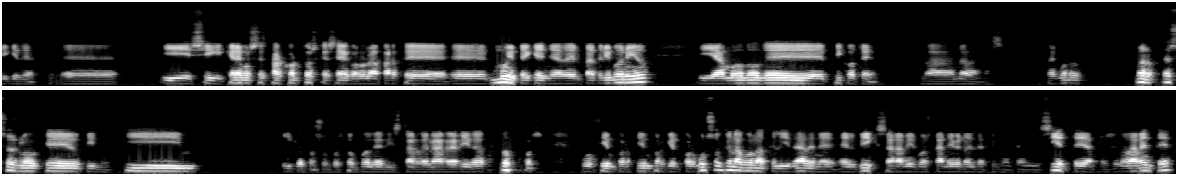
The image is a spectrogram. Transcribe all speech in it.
liquidez. Eh, y si queremos estar cortos, que sea con una parte eh, muy pequeña del patrimonio y a modo de picoteo, nada más. ¿De acuerdo? Bueno, eso es lo que opino. Y, y que por supuesto puede distar de la realidad pues, un 100%, porque por mucho que la volatilidad en el, el VIX ahora mismo está a niveles de 57 aproximadamente,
